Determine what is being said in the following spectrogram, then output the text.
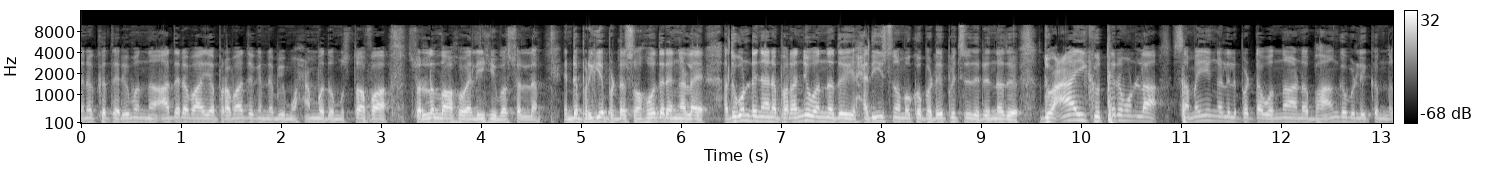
നിനക്ക് തരുമെന്ന് ആദരവായ പ്രവാചകൻ നബി മുഹമ്മദ് മുസ്തഫ സല്ലല്ലാഹു അലൈഹി വസല്ലം. എന്റെ പ്രിയപ്പെട്ട സഹോദരങ്ങളെ അതുകൊണ്ട് ഞാൻ പറഞ്ഞു വന്നത് ഹദീസ് നമുക്ക് പഠിപ്പിച്ചു തരുന്നത് ദുആയിക്ക് ഉത്തരമുള്ള സമയങ്ങളിൽപ്പെട്ട ഒന്നാണ് ബാങ്ക് വിളിക്കുന്ന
